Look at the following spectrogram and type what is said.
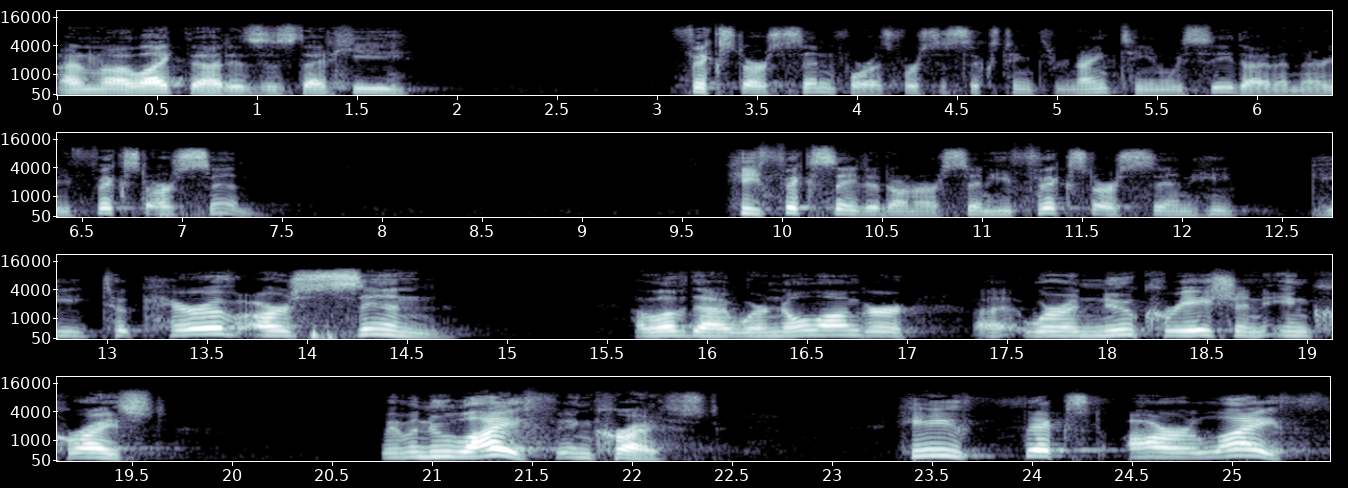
I I like that is, is that He fixed our sin for us. Verses 16 through 19, we see that in there. He fixed our sin. He fixated on our sin. He fixed our sin. He, he took care of our sin. I love that. We're no longer, uh, we're a new creation in Christ. We have a new life in Christ. He fixed our life.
